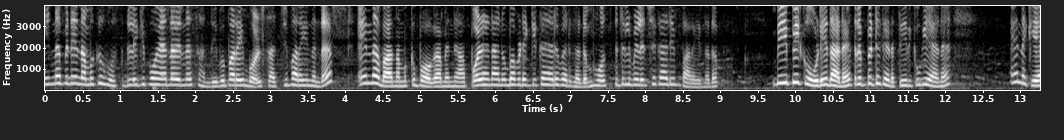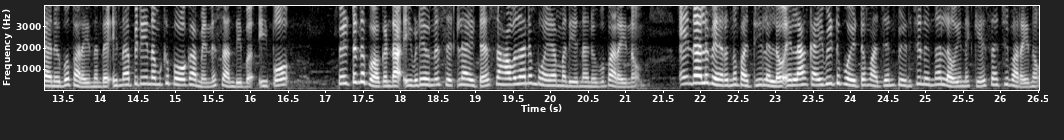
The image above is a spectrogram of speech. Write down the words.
എന്നാ പിന്നെ നമുക്ക് ഹോസ്പിറ്റലിലേക്ക് പോയാലോ എന്ന് സന്ദീപ് പറയുമ്പോൾ സച്ചി പറയുന്നുണ്ട്. എന്നാ വാ നമുക്ക് പോകാമെന്ന്. അപ്പോഴാണ് അനൂപ് അവിടേക്ക് കയറി വരുന്നതും ഹോസ്പിറ്റലിൽ വിളിച്ച കാര്യം പറയുന്നതും. ബി പി കൂടിയതാണ്. ട്രിപ്പിട്ട് കിടത്തിയിരിക്കുകയാണ്. എന്നൊക്കെ അനൂപ് പറയുന്നുണ്ട്. എന്നാൽ പിന്നെ നമുക്ക് പോകാമെന്ന് സന്ദീപ്. ഇപ്പോൾ പെട്ടെന്ന് പോകണ്ട. ഇവിടെ ഒന്ന് സെറ്റിലായിട്ട് സാവധാനം പോയാൽ മതിയെന്ന് അനൂപ് പറയുന്നു. എന്തായാലും വേറൊന്നും പറ്റിയില്ലല്ലോ. എല്ലാം കൈവിട്ട് പോയിട്ടും അജൻ പിടിച്ചു നിന്നല്ലോ എന്നൊക്കെ സച്ചി പറയുന്നു.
